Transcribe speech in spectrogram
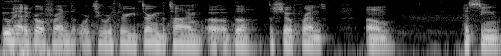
who had a girlfriend or two or three during the time of the, the show Friends, um, has seen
